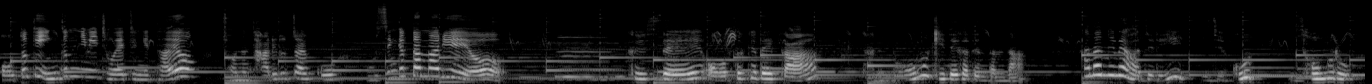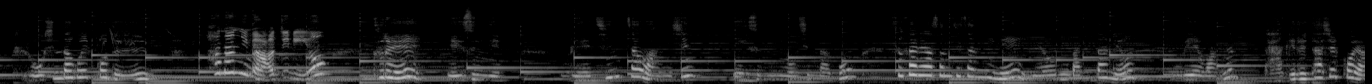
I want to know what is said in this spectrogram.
어떻게 임금님이 저의 등에 타요? 저는 다리도 짧고 못생겼단 말이에요. 음, 글쎄 어떻게 될까? 나는 너무 기대가 된단다. 하나님의 아들이 이제 곧 이 성으로 들어오신다고 했거든. 하나님의 아들이요? 그래, 예수님. 우리의 진짜 왕이신 예수님이 오신다고 스가랴 선지자님의 예언이 맞다면 우리의 왕은 나귀를 타실 거야.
